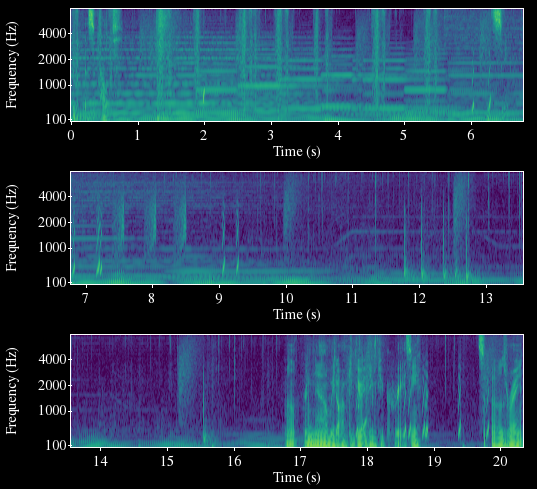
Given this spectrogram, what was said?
Get this out. We don't have to do anything too crazy. I suppose, right?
